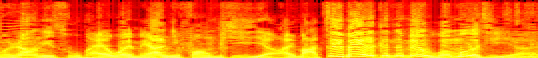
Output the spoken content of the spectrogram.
我让你出牌，我也没让你放屁呀！哎呀妈，这辈子跟他没有过默契呀！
